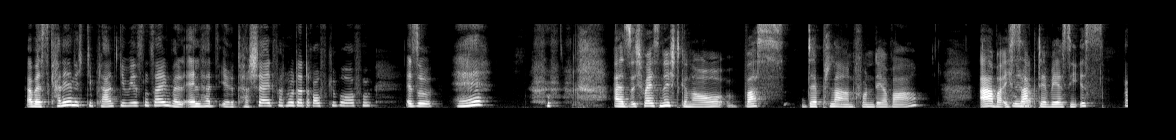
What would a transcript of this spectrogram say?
Aber es kann ja nicht geplant gewesen sein, weil Elle hat ihre Tasche einfach nur da drauf geworfen. Also, hä? Also ich weiß nicht genau, was der Plan von der war, aber ich Ja. sag dir, wer sie ist. Ah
